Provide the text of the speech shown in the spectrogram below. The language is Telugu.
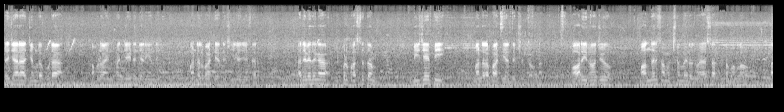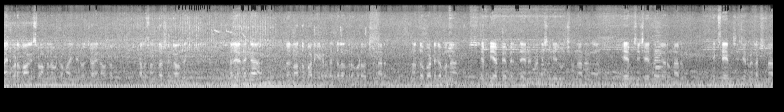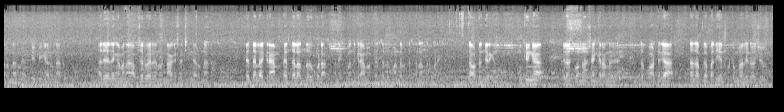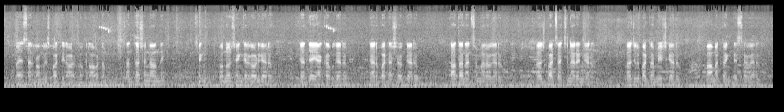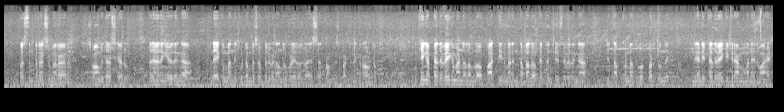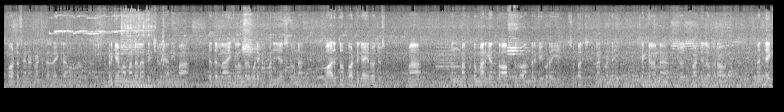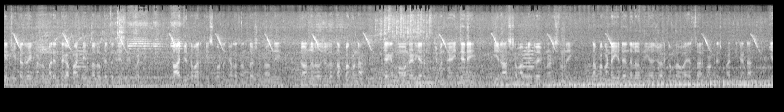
ప్రజారాజ్యంలో కూడా అప్పుడు ఆయన పనిచేయడం జరిగింది. మండల పార్టీ అధ్యక్షులుగా చేశారు. అదేవిధంగా ఇప్పుడు ప్రస్తుతం బీజేపీ మండల పార్టీ అధ్యక్షులుగా ఉన్నారు. వారు ఈరోజు మా అందరి సమక్షంలో ఈరోజు వైఎస్ఆర్ కుటుంబంలో ఆయన కూడా భాగస్వాములు అవటం ఆయన ఈరోజు జాయిన్ అవటం చాలా సంతోషంగా ఉంది. అదేవిధంగా ఈరోజు నాతో పాటుగా ఇక్కడ పెద్దలందరూ కూడా వచ్చున్నారు. నాతో పాటుగా మన ఎంపీ అభ్యర్థి అయినటువంటి సునీల్ వచ్చి ఉన్నారు ఏఎంసీ చైర్మన్ గారు ఉన్నారు. ఎక్స్ఏఎంసీ చైర్మన్ లక్ష్మణ్ గారు ఉన్నారు. ఎంపీపీ గారు ఉన్నారు. అదేవిధంగా మన అబ్జర్వర్ అయినటువంటి నాగసత్యం గారు ఉన్నారు. పెద్దల గ్రామ పెద్దలందరూ కూడా అనేక మంది గ్రామ పెద్దలు మండల పెద్దలందరూ కూడా రావటం జరిగింది. ముఖ్యంగా ఈరోజు పొన్నూరు శంకర్ అన్నతో పాటుగా దాదాపుగా పదిహేను కుటుంబాలు ఈరోజు వైఎస్ఆర్ కాంగ్రెస్ పార్టీ రావడంలోకి రావటం సంతోషంగా ఉంది. శం- పొన్నూరు శంకర్ గౌడ్ గారు గద్దె యాకాబ్ గారు గారుపాటి అశోక్ గారు తాత నరసింహారావు గారు రాజుపాటి సత్యనారాయణ గారు రాజులపాటి రమేష్ గారు పామర్తి వెంకటేశ్వరరావు గారు వసంత నరసింహారావు గారు స్వామిదాస్ గారు అదేవిధంగా ఈ విధంగా అనేక మంది కుటుంబ సభ్యులు వీళ్ళందరూ కూడా ఈరోజు వైఎస్ఆర్ కాంగ్రెస్ పార్టీలోకి రావటం. ముఖ్యంగా పెదవేగ మండలంలో పార్టీని మరింత బలోపేతం చేసే విధంగా ఇది తప్పకుండా తోడ్పడుతుంది. ఎందుకంటే ఈ పెదవేగి గ్రామం అనేది మా హెడ్ క్వార్టర్స్ అయినటువంటి పెదవేగి గ్రామంలో ఇప్పటికే మా మండల అధ్యక్షులు కానీ మా పెద్దల నాయకులందరూ కూడా ఇక్కడ పనిచేస్తున్నారు వారితో పాటుగా ఈరోజు మా మా కుటుంబానికి ఎంతో ఆప్తులు అందరికీ కూడా ఈ సుపరిచితున్నటువంటి శంకరన్న ఈరోజు పార్టీలోకి రావటం. ప్రత్యేకించి ఈ పెదవేగి మండలం మరింతగా పార్టీని బలోపేతం చేసేటువంటి బాధ్యత వారు తీసుకోవడం చాలా సంతోషంగా ఉంది. రానున్న రోజుల్లో తప్పకుండా జగన్మోహన్ రెడ్డి గారు ముఖ్యమంత్రి అయితేనే ఈ రాష్ట్రం అభివృద్ధి వైపు నడుస్తుంది. తప్పకుండా ఈ దెందలూరు నియోజకవర్గంలో వైఎస్ఆర్ కాంగ్రెస్ పార్టీ కింద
